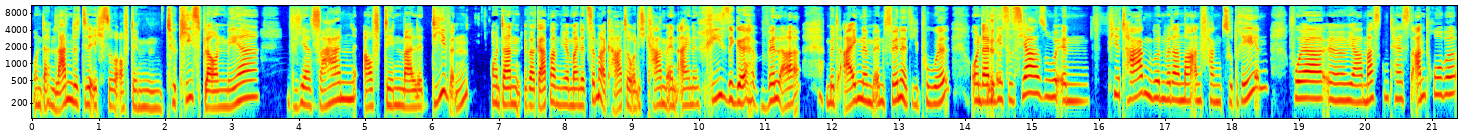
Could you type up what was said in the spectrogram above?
Und dann landete ich so auf dem türkisblauen Meer. Wir waren auf den Malediven und dann übergab man mir meine Zimmerkarte und ich kam in eine riesige Villa mit eigenem Infinity Pool. Und dann hieß es, ja, so in vier Tagen würden wir dann mal anfangen zu drehen. Vorher, äh, ja, Maskentest, Anprobe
